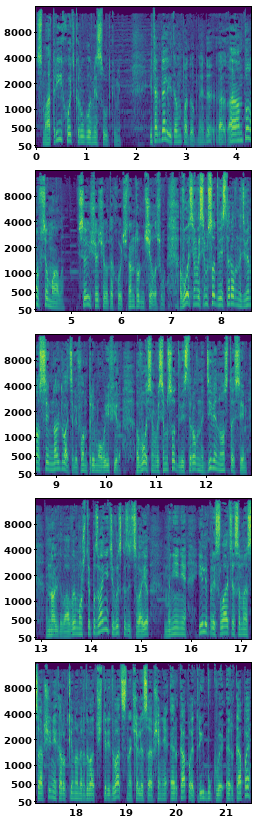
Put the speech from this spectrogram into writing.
смотри хоть круглыми сутками. И так далее, и тому подобное, да. А, а Антону все мало. Все еще чего-то хочет. Антон Челышев. 8 800 200 ровно 9702, телефон прямого эфира. 8 800 200 ровно 9702. Вы можете позвонить и высказать свое мнение или прислать смс-сообщение, короткий номер 2420, в начале сообщения РКП. Три буквы РКП,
